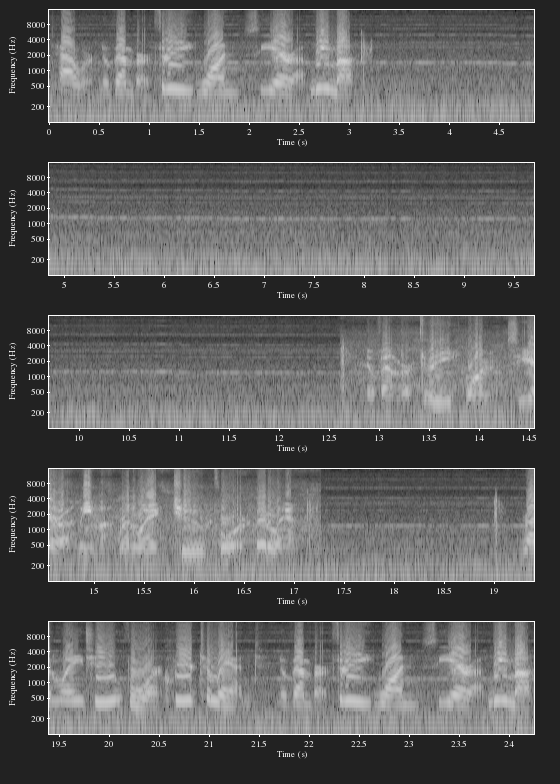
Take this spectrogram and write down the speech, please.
Tower, November 3 1 Sierra Lima. November 31 Sierra Lima. Runway 24. Clear to land. Runway 24, cleared to land. November 31 Sierra Lima.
